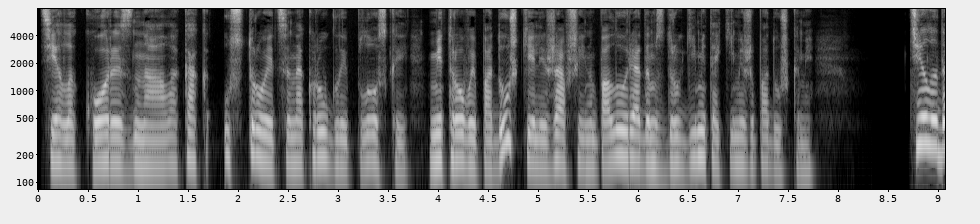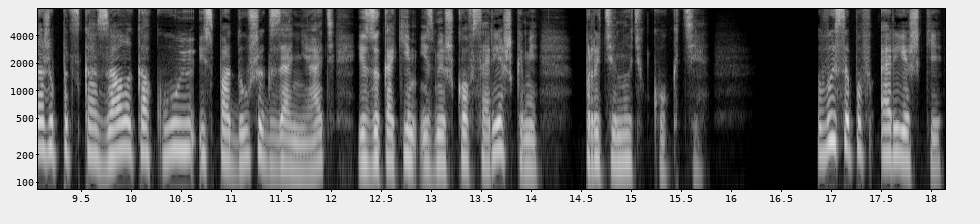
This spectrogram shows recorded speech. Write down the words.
Тело коры знало, как устроиться на круглой плоской метровой подушке, лежавшей на полу рядом с другими такими же подушками — Тело даже подсказало, какую из подушек занять и за каким из мешков с орешками протянуть когти. Высыпав орешки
